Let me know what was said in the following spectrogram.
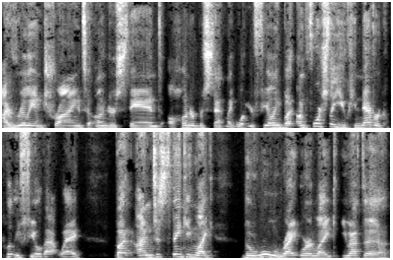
I really am trying to understand 100% like what you're feeling. But unfortunately, you can never completely feel that way. But I'm just thinking like the rule, right? Where like you have to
